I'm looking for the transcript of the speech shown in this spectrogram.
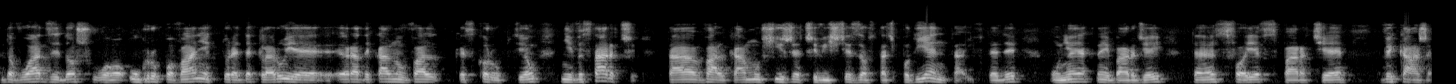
do władzy doszło ugrupowanie, które deklaruje radykalną walkę z korupcją, nie wystarczy. ta walka musi rzeczywiście zostać podjęta i wtedy Unia jak najbardziej te swoje wsparcie wykaże.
